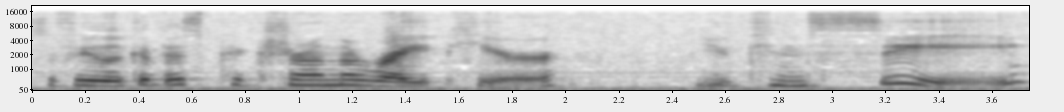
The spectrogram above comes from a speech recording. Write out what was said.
So if you look at this picture on the right here, you can see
